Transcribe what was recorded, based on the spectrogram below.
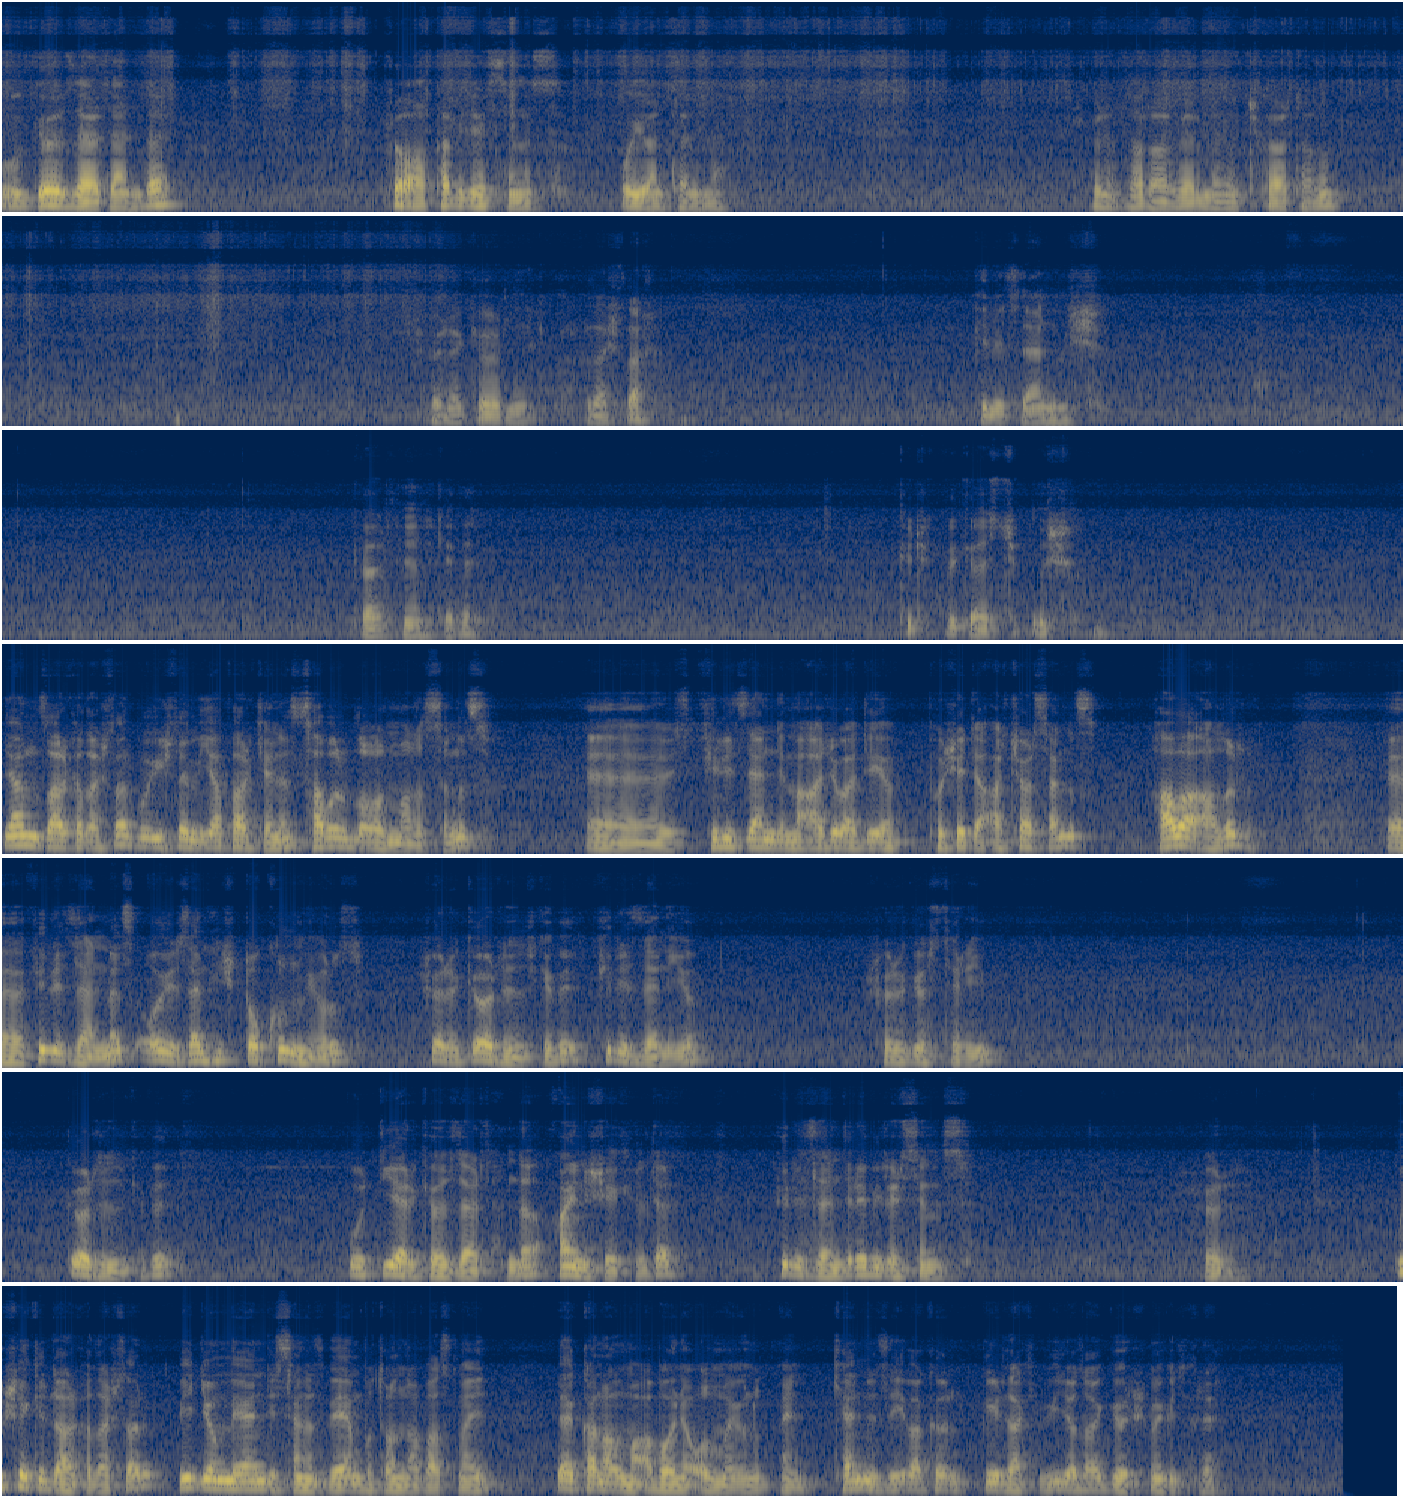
Bu gözlerden de çoğaltabilirsiniz bu yöntemle. Şöyle zarar vermeden çıkartalım. Şöyle gördüğünüz gibi arkadaşlar filizlenmiş. Gördüğünüz gibi küçük bir göz çıkmış. Yalnız arkadaşlar bu işlemi yaparken sabırlı olmalısınız. Ee, filizlendi mi acaba diye poşeti açarsanız hava alır, e, filizlenmez. O yüzden hiç dokunmuyoruz. Şöyle gördüğünüz gibi filizleniyor. Şöyle göstereyim. Gördüğünüz gibi bu diğer gözlerden de aynı şekilde filizlendirebilirsiniz. Şöyle. Bu şekilde arkadaşlar. Videomu beğendiyseniz beğen butonuna basmayı ve kanalıma abone olmayı unutmayın. Kendinize iyi bakın. Bir dahaki videoda görüşmek üzere.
